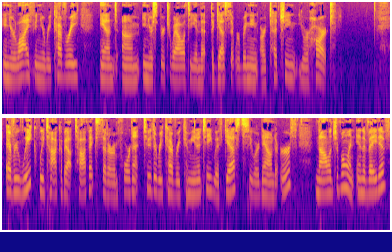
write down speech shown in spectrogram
in your life, in your recovery, and um, in your spirituality, and that the guests that we're bringing are touching your heart. Every week we talk about topics that are important to the recovery community with guests who are down to earth, knowledgeable, and innovative.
